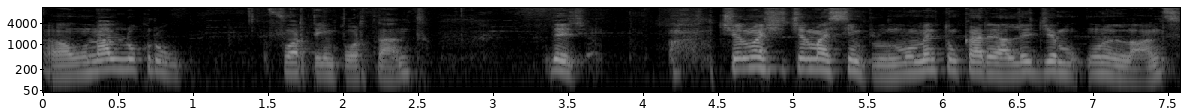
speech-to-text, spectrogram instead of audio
Uh, un alt lucru foarte important, deci cel mai și cel mai simplu, în momentul în care alegem un lanț,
